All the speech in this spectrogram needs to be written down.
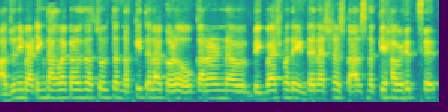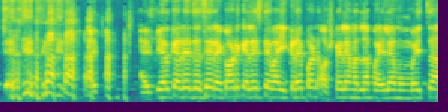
अजूनही बॅटिंग चांगला करत असेल तर नक्की त्याला कळव कारण बिग बॅशमध्ये इंटरनॅशनल स्टार्स नक्की हवेच आयपीएलकडे जसे रेकॉर्ड केलेस तेव्हा इकडे पण ऑस्ट्रेलिया मधला पहिल्या मुंबईचा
